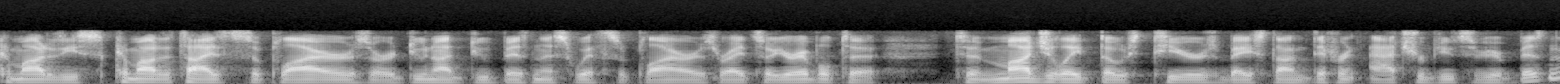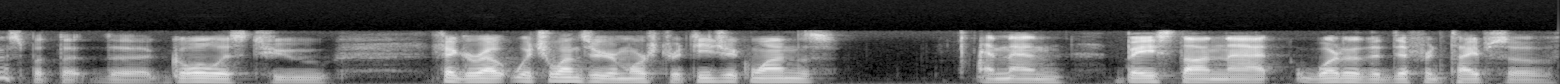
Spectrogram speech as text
commodities, commoditized suppliers, or do not do business with suppliers, right? So you're able to to modulate those tiers based on different attributes of your business, but the the goal is to figure out which ones are your more strategic ones and then based on that, what are the different types of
